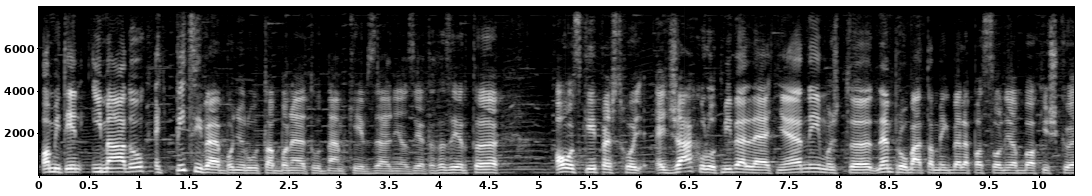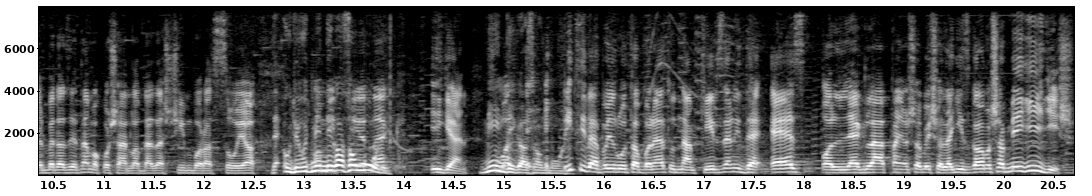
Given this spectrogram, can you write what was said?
amit én imádok, egy picivel bonyolultabban el tudnám képzelni azért. Tehát azért uh, ahhoz képest, hogy egy zsákolót mivel lehet nyerni, most uh, nem próbáltam még belepasszolni abba a kis körbe, de azért nem a kosárlabdázás csimborasszója. De ugye, hogy mindig azon múlik? Igen. Mindig szóval azon múlik. Egy picivel bonyolultabban el tudnám képzelni, de ez a leglátványosabb és a legizgalmasabb, még így is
